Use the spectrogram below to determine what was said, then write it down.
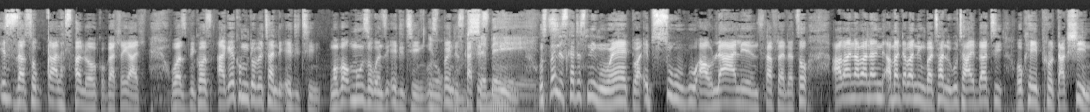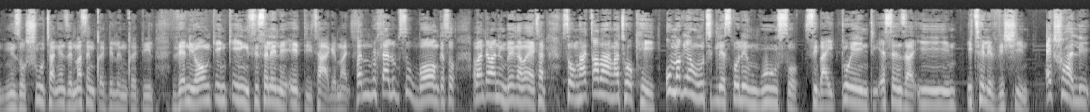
Isizathu sokuqala salokho kahle kahle was because akekho umuntu obethanda editing ngoba uma uzokwenza editing uspend isikhathi esiningi. Uspend isikhathi esiningi wedwa ebusuku awulali and stuff like that. So abantu abantu abaningi bathanda ukuthi hayi bathi okay production ngizoshutha ngenzeni mase ngiqedile ngiqedile. Then yonke inkingi sisele ne editor ke manje. Fanele uhlale ubusuku bonke. So abantu abaningi bengabangathanda so ngicabanga ngathi okay uma kuya ngokuthi kule sikole ngikuso siba yi20 esenza i television actually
